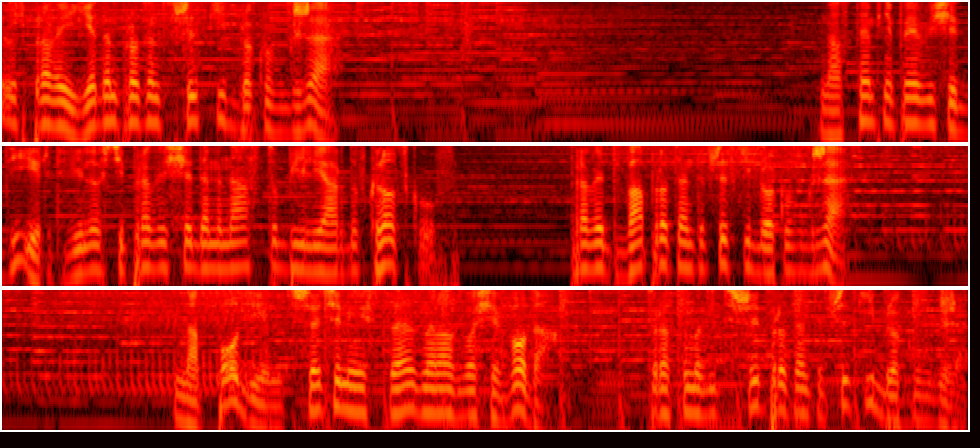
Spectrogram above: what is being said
To już prawie 1% wszystkich bloków w grze. Następnie pojawi się Dirt w ilości prawie 17 biliardów klocków. Prawie 2% wszystkich bloków w grze. Na podium trzecie miejsce znalazła się woda, która stanowi 3% wszystkich bloków w grze.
